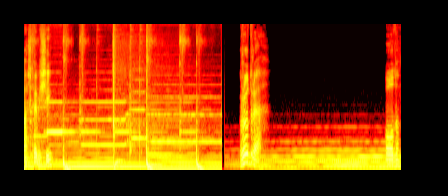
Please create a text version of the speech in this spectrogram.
Başka bir şey? Rudra. Oğlum,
